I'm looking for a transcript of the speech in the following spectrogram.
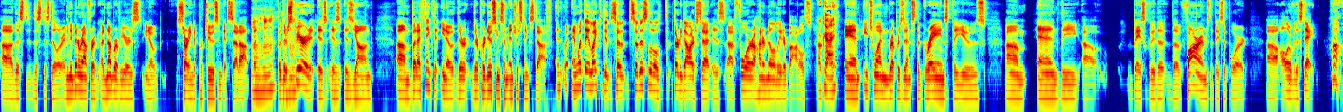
Uh, this this distillery. I mean, they've been around for a, a number of years. You know, starting to produce and get set up. But Mm-hmm. but their spirit is is is young. Um, but I think that you know they're they're producing some interesting stuff, and and what they like to do. So so this little thirty dollars set is uh, four hundred milliliter bottles okay. and each one represents the grains that they use um, and the uh, basically the the farms that they support uh, all over the state. Huh.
